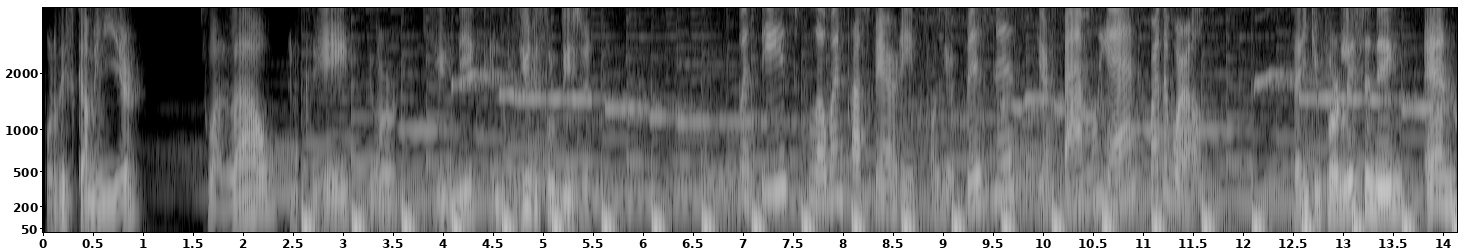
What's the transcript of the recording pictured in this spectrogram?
for this coming year to allow and create your unique and beautiful vision. With ease, flow, and prosperity for your business, your family, and for the world. Thank you for listening and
